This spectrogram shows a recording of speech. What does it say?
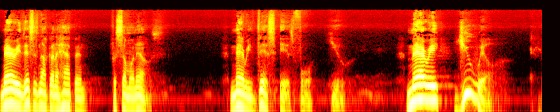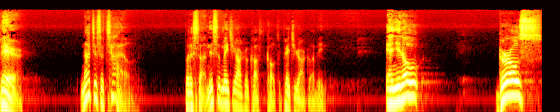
Mary, this is not going to happen for someone else. Mary, this is for you. Mary, you will bear not just a child, but a son. This is a matriarchal culture, patriarchal, I mean. And you know, girls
